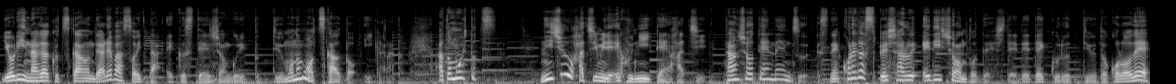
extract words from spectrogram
より長く使うんであれば、そういったエクステンショングリップっていうものも使うといいかなと。あともう一つ、28mmF2.8 単焦点レンズですね。これがスペシャルエディションとして出てくるっていうところで、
